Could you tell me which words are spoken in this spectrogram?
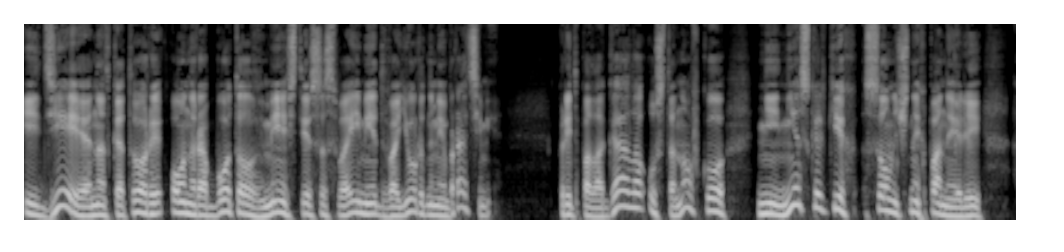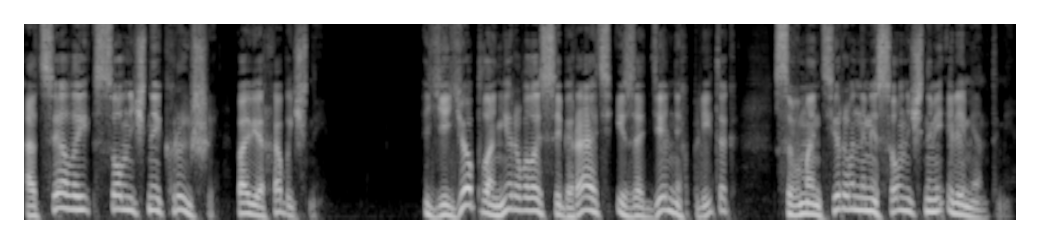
Идея, над которой он работал вместе со своими двоюродными братьями, предполагала установку не нескольких солнечных панелей, а целой солнечной крыши поверх обычной. Ее планировалось собирать из отдельных плиток с вмонтированными солнечными элементами.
